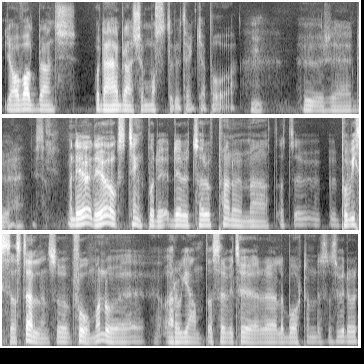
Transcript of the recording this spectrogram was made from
jag har valt bransch och den här branschen måste du tänka på Mm. Hur eh, du är. Liksom. Men det, det har jag också tänkt på, det, det du tar upp här nu med att, att eh, på vissa ställen så får man då eh, arroganta servitörer eller bartenders och så vidare.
